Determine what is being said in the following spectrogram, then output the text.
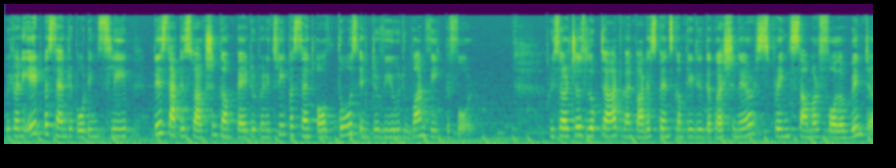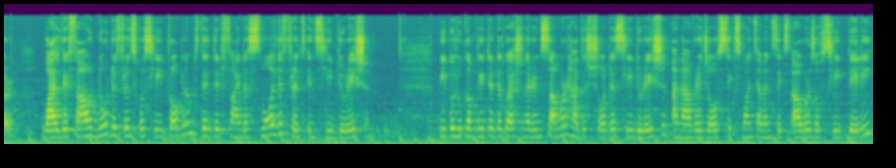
with 28% reporting sleep dissatisfaction compared to 23% of those interviewed one week before. Researchers looked at when participants completed the questionnaire spring, summer, fall, or winter. While they found no difference for sleep problems, they did find a small difference in sleep duration. People who completed the questionnaire in summer had the shortest sleep duration, an average of 6.76 hours of sleep daily.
